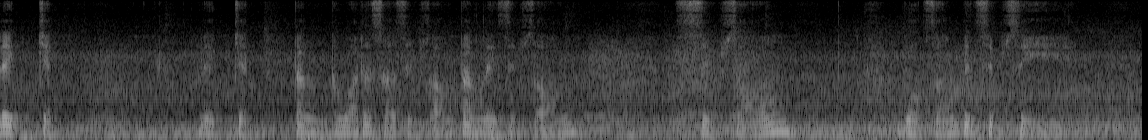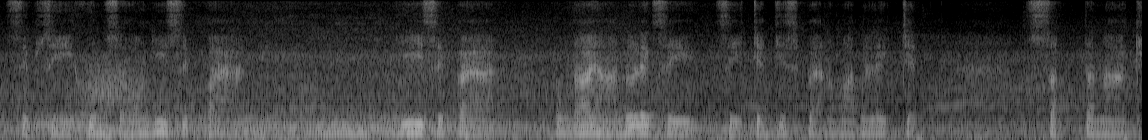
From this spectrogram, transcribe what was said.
เลขเจ็ดเลขเจ็ดตั้งทวารทศสสิบสองตั้งเลขสิบสองสิบสองบวกสองเป็นสิบสี่สิบสี่คูณสองยี่สิบแปดยี่สิบแปด ลงท้ายหารด้วยเลขสี่สี่เจ็ดยี่สิบแปดออกมาเป็นเลขเจ็ดสัตนาเค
